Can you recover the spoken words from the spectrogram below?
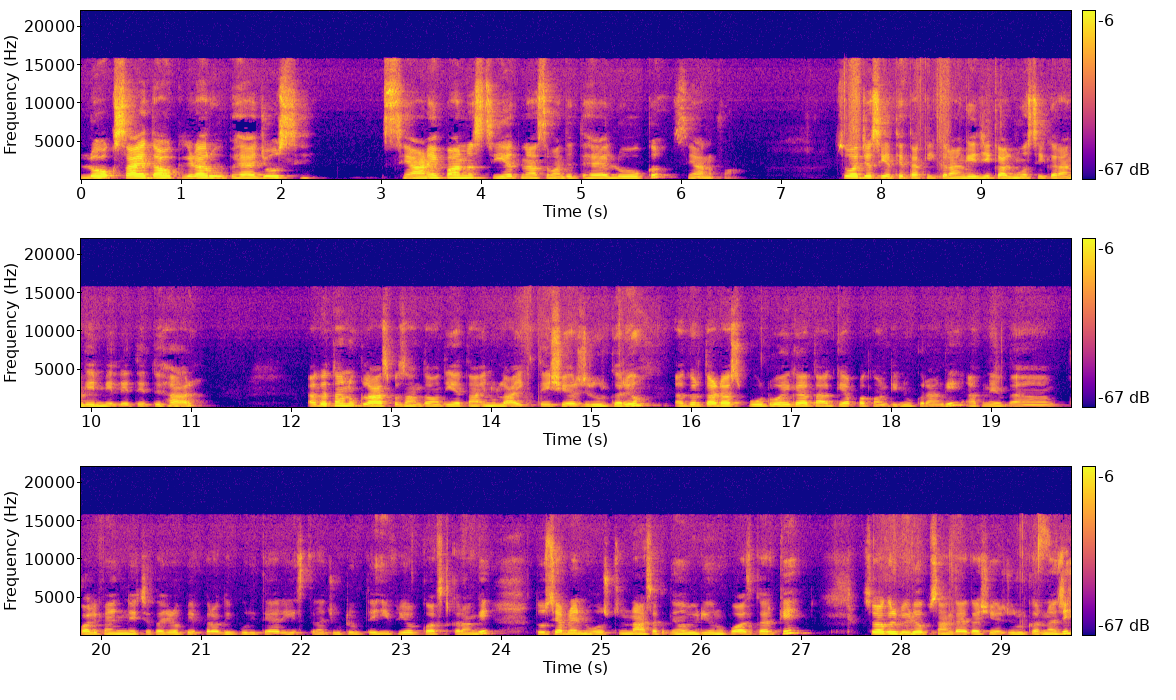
ਲੋਕ ਸਾਹਿਤ ਦਾ ਉਹ ਕਿਹੜਾ ਰੂਪ ਹੈ ਜੋ ਸਿਆਣੇਪਨ, ਸਿਹਤ ਨਾਲ ਸੰਬੰਧਿਤ ਹੈ? ਲੋਕ ਸਿਆਣਪਾਂ ਸੋ ਅੱਜ ਅਸੀਂ ਇੱਥੇ ਤੱਕ ਹੀ ਕਰਾਂਗੇ ਜੀ? ਕੱਲ ਨੂੰ ਅਸੀਂ ਕਰਾਂਗੇ ਮੇਲੇ ਤੇ ਤਿਉਹਾਰ। ਅਗਰ ਤੁਹਾਨੂੰ ਕਲਾਸ ਪਸੰਦ ਆਉਂਦੀ ਹੈ ਤਾਂ ਇਹਨੂੰ ਲਾਈਕ ਤੇ ਸ਼ੇਅਰ ਜ਼ਰੂਰ ਕਰਿਓ। ਅਗਰ ਤੁਹਾਡਾ ਸਪੋਰਟ ਹੋਏਗਾ ਤਾਂ ਅੱਗੇ ਆਪਾਂ ਕੰਟੀਨਿਊ ਕਰਾਂਗੇ। ਆਪਣੇ ਕੁਆਲੀਫਾਈਂਗ ਨੇਚਰ ਦਾ ਜਿਹੜਾ ਪੇਪਰ ਉਹਦੀ ਪੂਰੀ ਤਿਆਰੀ ਇਸ ਤਰ੍ਹਾਂ YouTube ਤੇ ਹੀ ਫ੍ਰੀ ਆਫ ਕਾਸਟ ਕਰਾਂਗੇ। ਤੁਸੀਂ ਆਪਣੇ ਨੋਟਸ ਬਣਾ ਸਕਦੇ ਹੋ ਵੀਡੀਓ ਨੂੰ ਪਾਜ਼ ਕਰਕੇ। ਸੋ ਅਗਰ ਵੀਡੀਓ ਪਸੰਦ ਆਏ ਤਾਂ ਸ਼ੇਅਰ ਜ਼ਰੂਰ ਕਰਨਾ ਜੀ।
